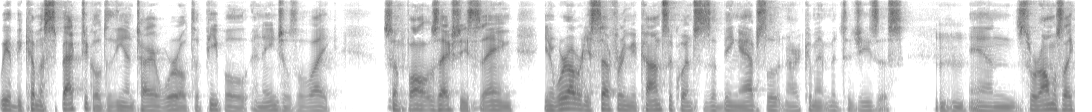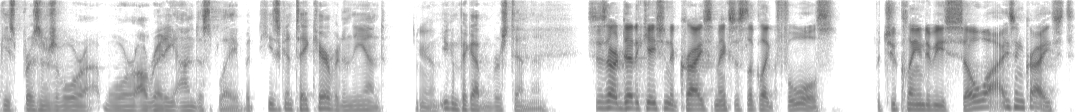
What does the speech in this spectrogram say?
We have become a spectacle to the entire world, to people and angels alike. So Paul is actually saying, you know, we're already suffering the consequences of being absolute in our commitment to Jesus. Mhm. And so we're almost like these prisoners of war, war already on display, but he's going to take care of it in the end. yeah. You can pick up in verse 10 then. It says our dedication to Christ makes us look like fools, but you claim to be so wise in Christ.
